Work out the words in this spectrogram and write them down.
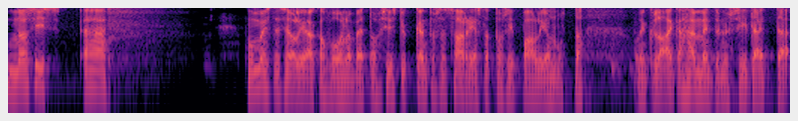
No siis äh, mun mielestä se oli aika huono veto. Siis tykkään tuosta sarjasta tosi paljon, mutta olin kyllä aika hämmentynyt siitä, että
